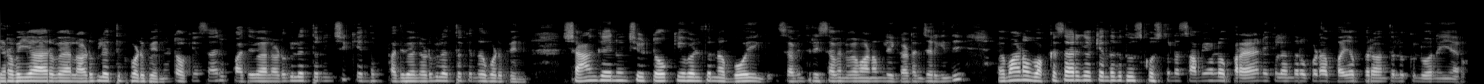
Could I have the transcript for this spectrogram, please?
ఇరవై ఆరు వేల అడుగులు ఎత్తుకు పడిపోయింది. అంటే ఒకేసారి పదివేల అడుగుల ఎత్తు నుంచి కింద పదివేల అడుగుల ఎత్తు కింద పడిపోయింది. షాంఘై నుంచి టోక్యో వెళ్తున్న బోయింగ్ సెవెన్ త్రీ సెవెన్ విమానంలో ఈ ఘటన జరిగింది. విమానం ఒక్కసారిగా కిందకు దూసుకొస్తున్న సమయంలో ప్రయాణికులందరూ కూడా భయభ్రాంతులకు లోనయ్యారు.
